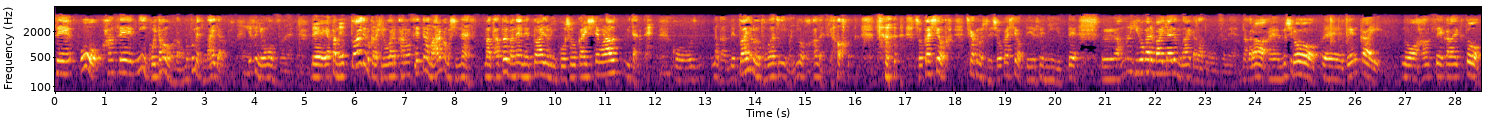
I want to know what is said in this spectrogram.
省を反省にこういったものを求めてないだろうと。いうふうに思うんですよね。でやっぱネットアイドルから広がる可能性っていうのもあるかもしれないです、まあ、例えばねネットアイドルにこう紹介してもらうみたいなね。こうなんかネットアイドルの友達に今いるのか分かんないですけど 紹介してよと。か近くの人に紹介してよっていうふうに言ってうあんまり広がる媒体でもないかなと思うんですよね。だから、えーむしろ、えー前回の反省からいくと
